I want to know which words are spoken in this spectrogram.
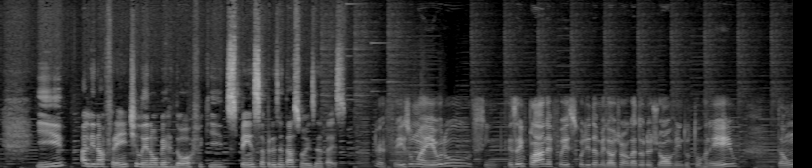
E ali na frente, Lena Oberdorf, que dispensa apresentações, né, Thais? É, fez uma Euro, assim, exemplar, né? Foi escolhida a melhor jogadora jovem do torneio. Então,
